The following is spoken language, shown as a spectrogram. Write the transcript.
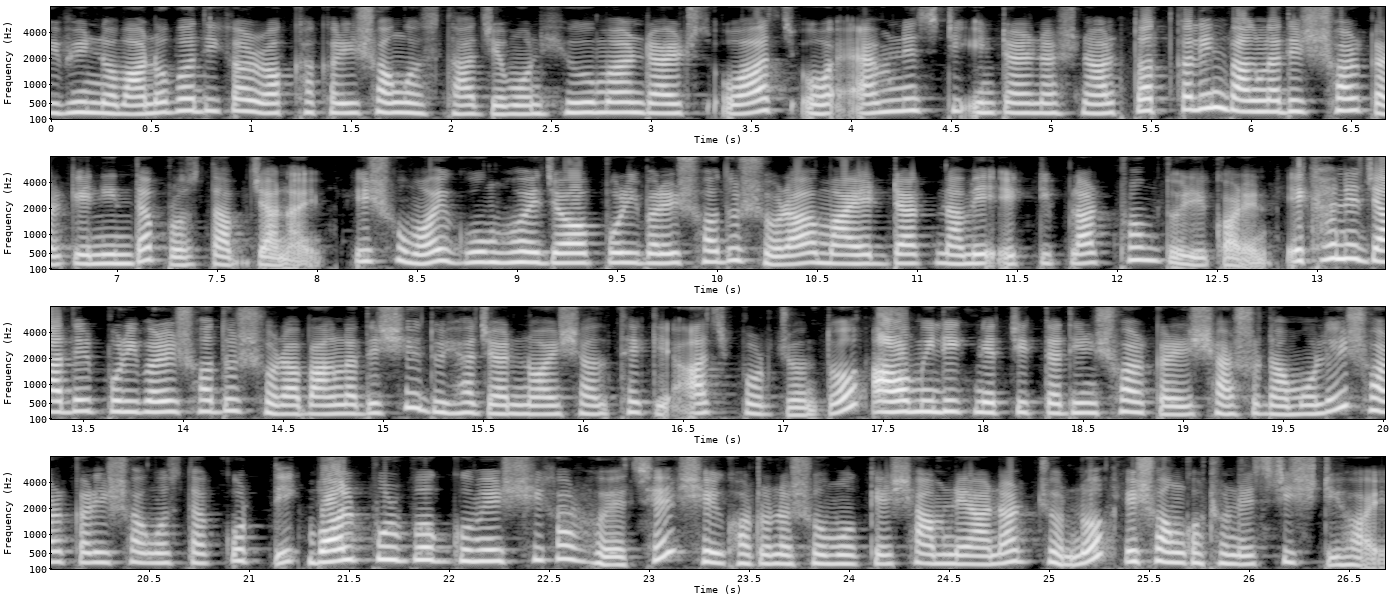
বিভিন্ন মানবাধিকার রক্ষাকারী সংস্থা যেমন হিউম্যান রাইটস ওয়াচ ও অ্যামনেস্টি ইন্টারন্যাশনাল তৎকালীন বাংলাদেশ সরকারকে নিন্দা প্রস্তাব জানায়। এ সময় গুম হয়ে যাওয়া পরিবারের সদস্যরা মায়ের ডাক নামে একটি প্ল্যাটফর্ম তৈরি করেন। এখানে যাদের পরিবারের সদস্যরা বাংলাদেশে দুই হাজার নয় সাল থেকে আজ পর্যন্ত আওয়ামী লীগ নেতৃত্বাধীন সরকারের শাসনামলে সরকারি সংস্থা কর্তৃক বলপূর্বক গুমের শিকার হয়েছে সেই ঘটনাসমূহকে সামনে আনার জন্য এ সংগঠনের সৃষ্টি হয়।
